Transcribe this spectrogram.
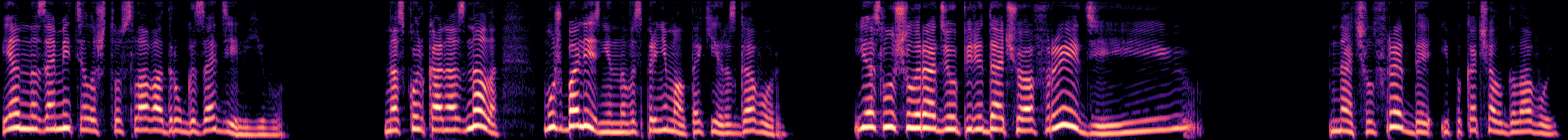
и Анна заметила, что слова друга задели его. Насколько она знала, муж болезненно воспринимал такие разговоры. «Я слушал радиопередачу о Фредди и...» Начал Фредде и покачал головой.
